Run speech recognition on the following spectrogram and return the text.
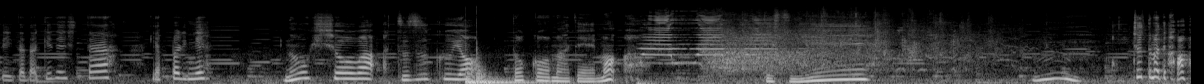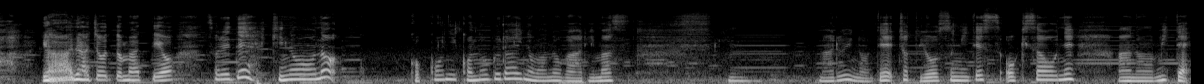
ていただけでした。やっぱりね脳皮症は続くよどこまでもですね。うん。ちょっと待って。あやだちょっと待ってよ。それで昨日のここにこのぐらいのものがあります、うん、丸いのでちょっと様子見です。大きさをねあの見て、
